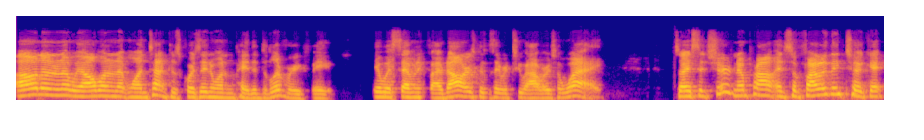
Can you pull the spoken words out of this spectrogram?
Oh, no, no, no. We all wanted it at one time because, of course, they didn't want to pay the delivery fee. It was $75 because they were two hours away. So I said, Sure, no problem. And so finally they took it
